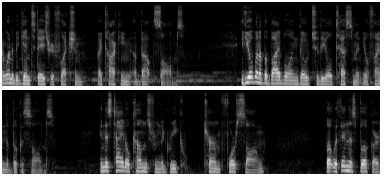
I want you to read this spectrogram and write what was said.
I want to begin today's reflection by talking about Psalms. If you open up a Bible and go to the Old Testament, you'll find the book of Psalms. And this title comes from the Greek term for song, but within this book are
